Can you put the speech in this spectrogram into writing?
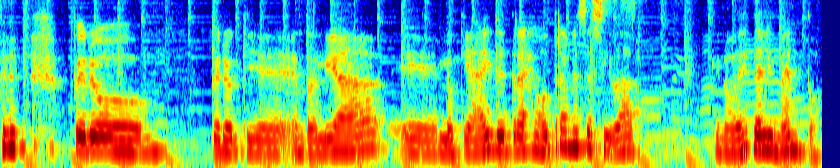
pero, pero que en realidad eh, lo que hay detrás es otra necesidad, que no es de alimento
